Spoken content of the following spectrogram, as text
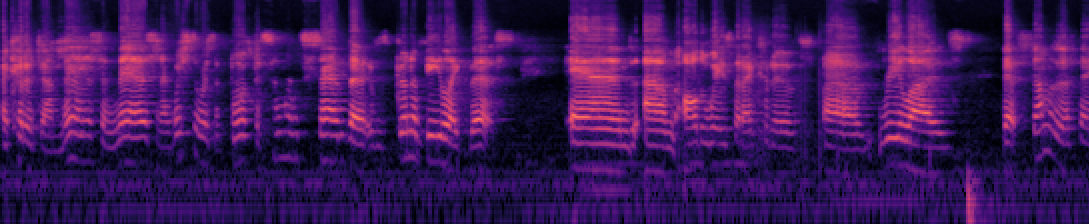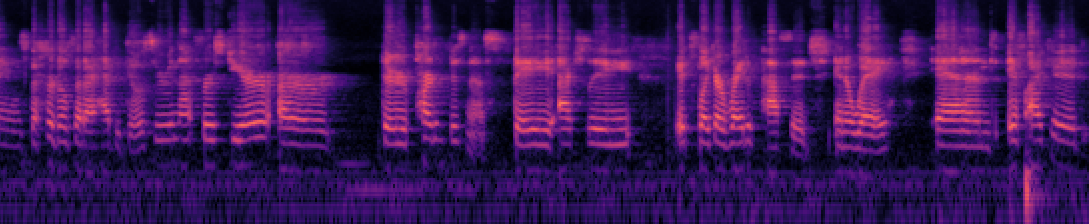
I could have done this and this. And I wish there was a book that someone said that it was going to be like this. And um, all the ways that I could have uh, realized that some of the things, the hurdles that I had to go through in that first year are, they're part of business. They actually, it's like a rite of passage in a way. And if I could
